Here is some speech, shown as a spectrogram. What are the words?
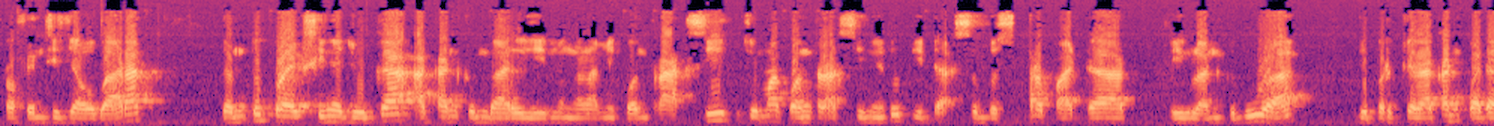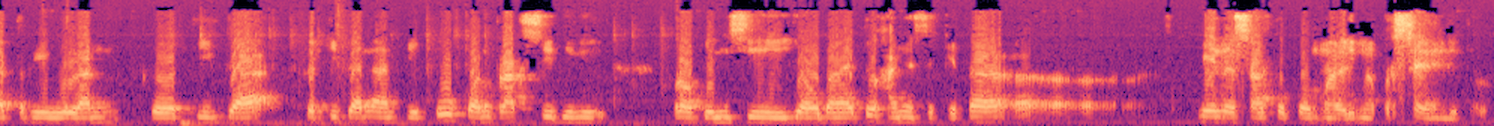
provinsi Jawa Barat, tentu proyeksinya juga akan kembali mengalami kontraksi, cuma kontraksinya itu tidak sebesar pada triwulan kedua, diperkirakan pada triwulan ketiga ketiga nanti itu kontraksi di provinsi Jawa Barat itu hanya sekitar eh, minus 1,5 persen gitu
